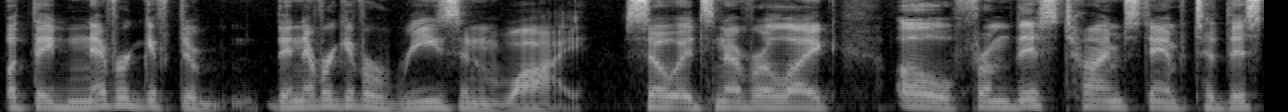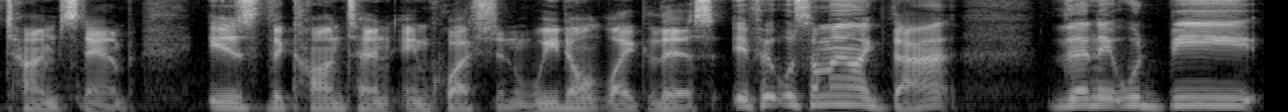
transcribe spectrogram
but they never give a, they never give a reason why. So it's never like oh from this timestamp to this timestamp is the content in question. We don't like this. If it was something like that then it would be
